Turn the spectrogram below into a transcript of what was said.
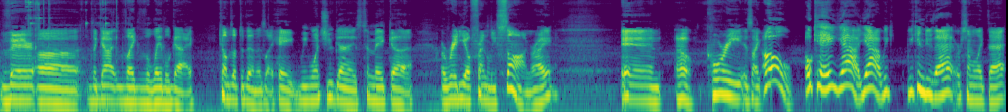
there, uh, the guy, like the label guy, comes up to them and is like, "Hey, we want you guys to make a, a radio-friendly song, right?" And Oh, Corey is like, "Oh, okay, yeah, yeah, we we can do that or something like that."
